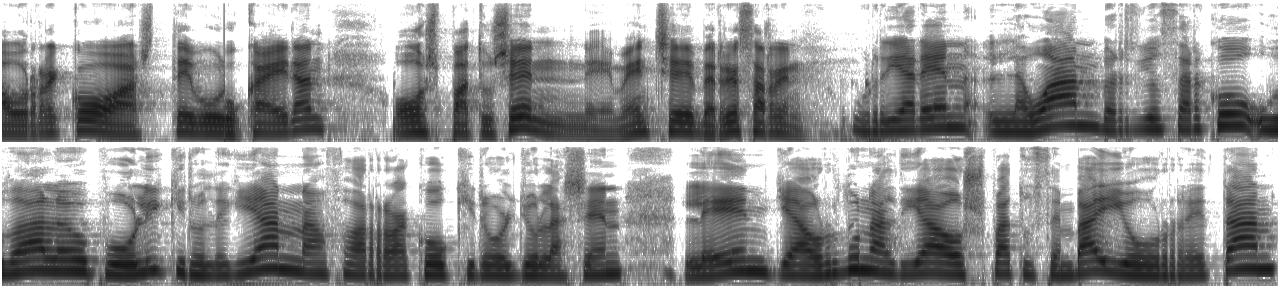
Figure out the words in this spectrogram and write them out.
aurreko astebu bukaeran ospatu zen hementxe berriozarren. Urriaren lauan berriozarko udaleo poli kiroldegian nafarroako kirol jolasen lehen jardunaldia ospatu zen. Bai horretan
